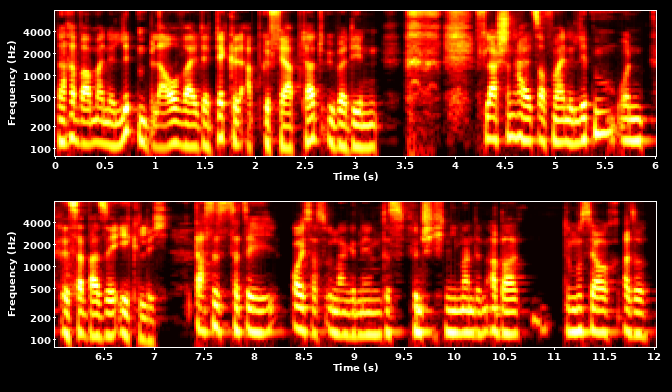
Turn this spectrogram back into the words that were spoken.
Nachher war meine Lippen blau, weil der Deckel abgefärbt hat über den Flaschenhals auf meine Lippen und es war sehr ekelig. Das ist tatsächlich äußerst unangenehm. Das wünsche ich niemandem. Aber du musst ja auch, also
